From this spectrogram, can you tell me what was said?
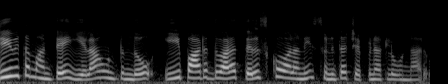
జీవితం అంటే ఎలా ఉంటుందో ఈ పాట ద్వారా తెలుసుకోవాలని సునీత చెప్పినట్లు ఉన్నారు.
